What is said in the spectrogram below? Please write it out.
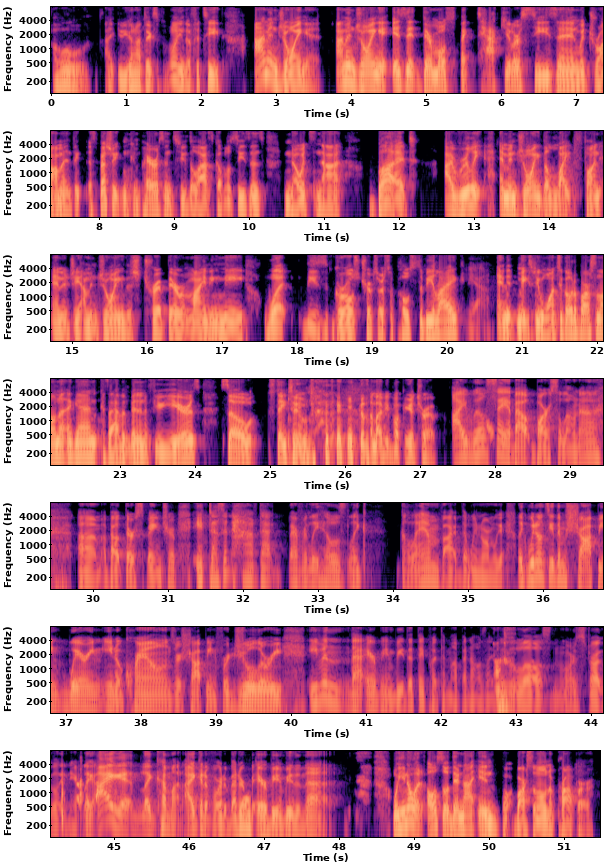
Oh, I, you're gonna have to explain the fatigue. I'm enjoying it. I'm enjoying it. Is it their most spectacular season with drama and th- especially in comparison to the last couple of seasons? No, it's not. But I really am enjoying the light, fun energy. I'm enjoying this trip. They're reminding me what these girls' trips are supposed to be like. Yeah. And it makes me want to go to Barcelona again because I haven't been in a few years. So stay tuned because I might be booking a trip. I will say about Barcelona, um, about their Spain trip, it doesn't have that Beverly Hills like glam vibe that we normally get. Like we don't see them shopping wearing, you know, crowns or shopping for jewelry. Even that Airbnb that they put them up in, I was like, this is a little we're struggling here. Like I get like come on, I could afford a better Airbnb than that. Well, you know what? Also, they're not in Bar- Barcelona proper.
